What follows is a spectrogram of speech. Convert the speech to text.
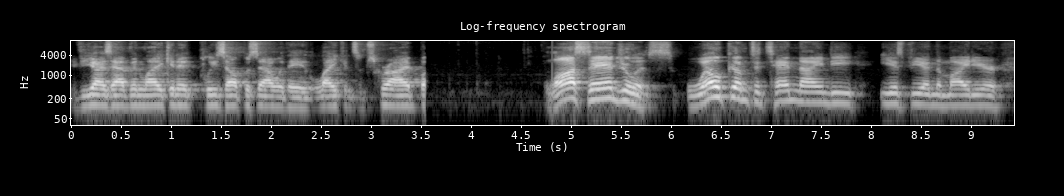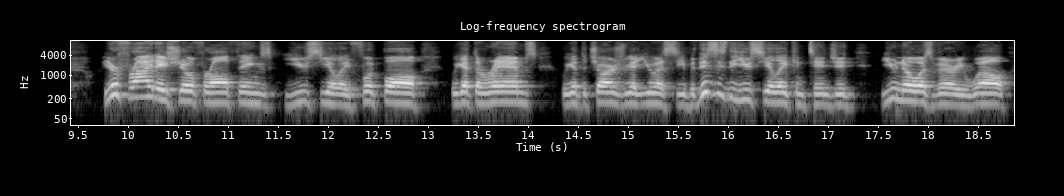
If you guys have been liking it, please help us out with a like and subscribe. Los Angeles, welcome to 1090 ESPN The Mightier, your Friday show for all things UCLA football. We got the Rams, we got the Chargers, we got USC, but this is the UCLA contingent. You know us very well.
